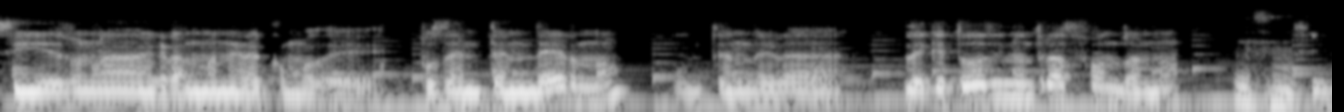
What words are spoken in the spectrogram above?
Sí, es una gran manera como de, pues, de entender, ¿no? Entender a, de que todo tiene un trasfondo, ¿no? Sí.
